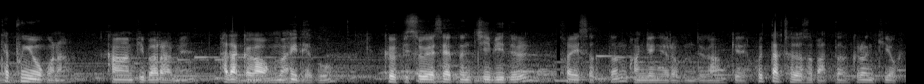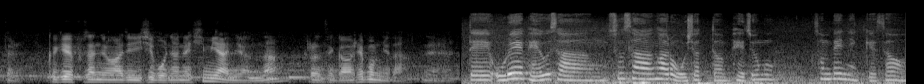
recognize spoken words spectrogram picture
태풍이 오거나 강한 비바람에 바닷가가 엉망이 되고 그 빗속에서 했던 지비들 서 있었던 관객 여러분들과 함께 홀딱 젖어서 봤던 그런 기억들 그게 부산영화제 25년의 힘이 아니었나 그런 생각을 해봅니다 네. 그때 올해 배우상 수상하러 오셨던 배종욱 선배님께서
